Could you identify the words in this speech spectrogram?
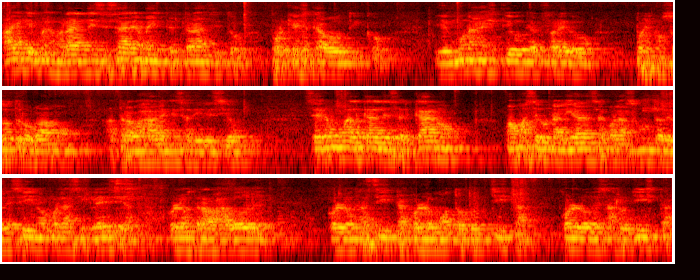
Hay que mejorar necesariamente el tránsito porque es caótico. Y en una gestión de Alfredo, pues nosotros vamos a trabajar en esa dirección. Seremos un alcalde cercano, vamos a hacer una alianza con las juntas de vecinos, con las iglesias, con los trabajadores, con los taxistas, con los motoconchistas, con los desarrollistas,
